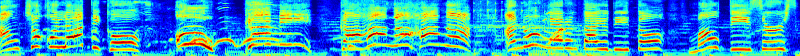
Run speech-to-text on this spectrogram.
Ang tsokolate ko! Oh! Gummy! Kahanga-hanga! Ano ang meron tayo dito? Maltesers!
